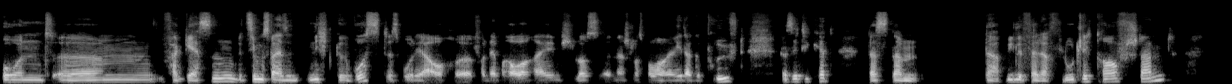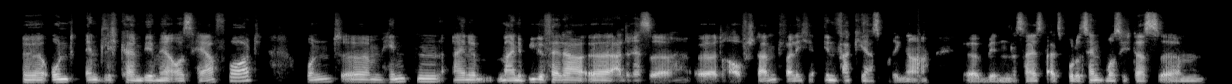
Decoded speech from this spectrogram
und ähm, vergessen, beziehungsweise nicht gewusst, es wurde ja auch äh, von der Brauerei im Schloss, in der Schlossbrauerei da geprüft, das Etikett, dass dann da Bielefelder Flutlicht drauf stand äh, und endlich kein Bier mehr aus Herford und ähm, hinten eine meine Bielefelder äh, Adresse äh, drauf stand, weil ich in Verkehrsbringer äh, bin. Das heißt, als Produzent muss ich das, ähm,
